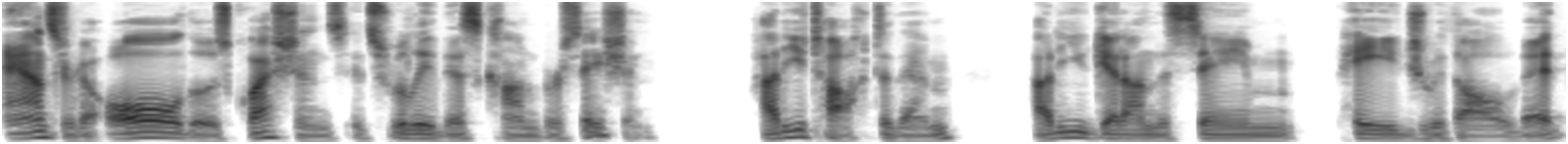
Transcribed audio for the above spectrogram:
answer to all those questions, it's really this conversation. How do you talk to them? How do you get on the same page with all of it?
